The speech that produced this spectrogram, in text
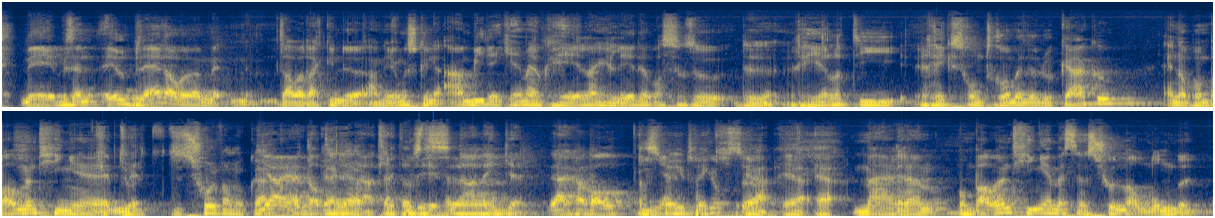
Nee, we zijn heel blij dat we dat, we dat kunnen, aan de jongens kunnen aanbieden. Ik herinner mij ook heel lang geleden was er zo de reality-reeks rond Romelu Lukaku. En op een bepaald moment ging hij... De, met- de school van elkaar. ja, ja, dat inderdaad. ik moest even eh, nadenken. Ja, gaat al dat is tien jaar terug of zo. Ja, ja, ja. Maar ehm, op een bepaald moment ging hij met zijn school naar Londen.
